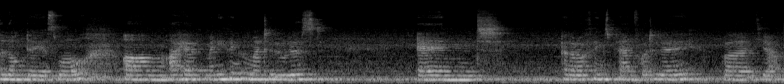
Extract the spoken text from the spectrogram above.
a long day as well. Um, I have many things on my to-do list and a lot of things planned for today but yeah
